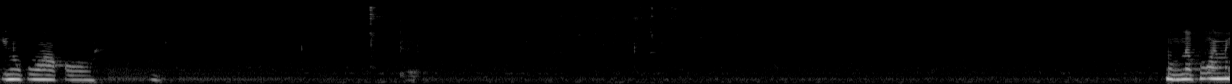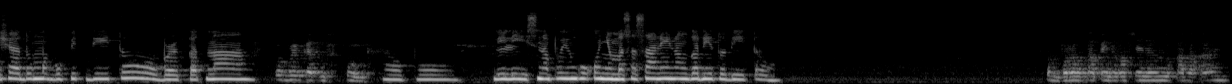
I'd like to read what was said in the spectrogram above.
kinukuha ko. Huwag na po kayo masyadong magupit dito. Overcut na. Overcut na po. Opo. Liliis na po yung kuko niyo. Masasanay ng ganito dito. Sobrang kape na kasi nung nakaraan.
